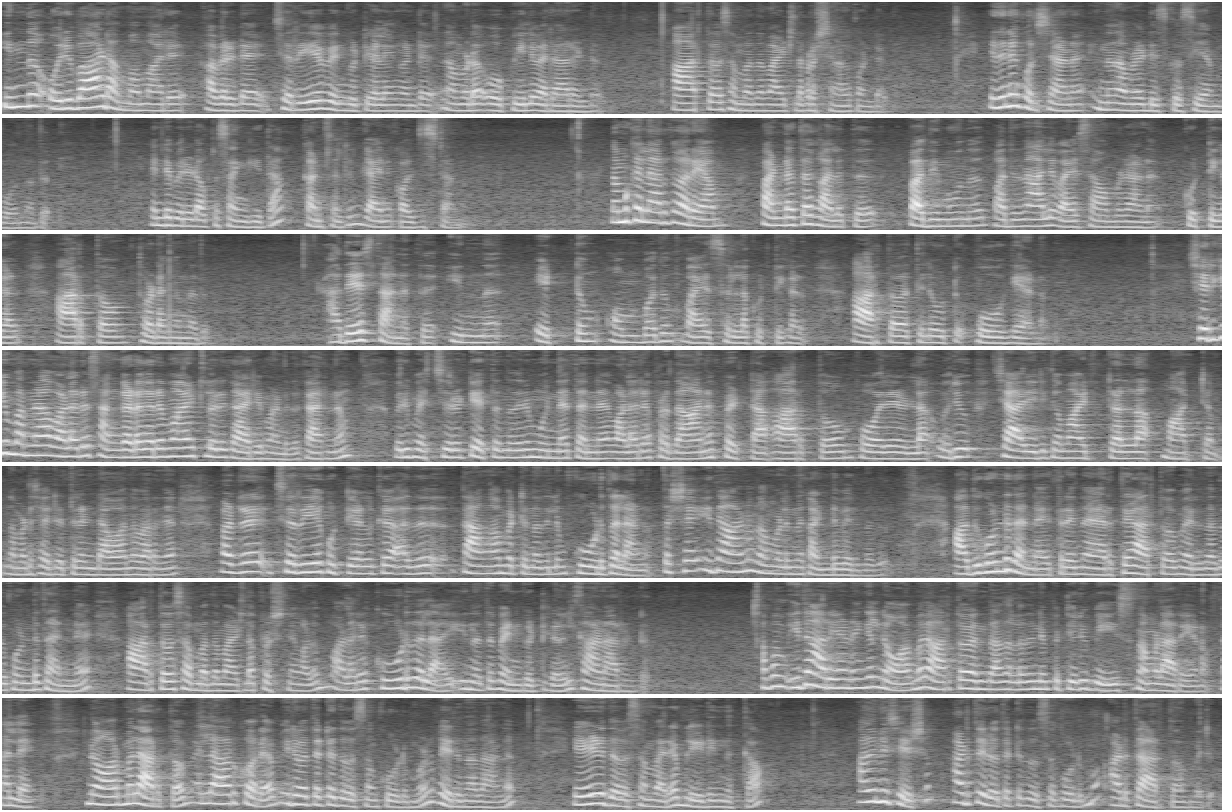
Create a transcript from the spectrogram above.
ഇന്ന് ഒരുപാട് അമ്മമാർ അവരുടെ ചെറിയ പെൺകുട്ടികളെയും കൊണ്ട് നമ്മുടെ ഒ പിയിൽ വരാറുണ്ട്. ആർത്തവ സംബന്ധമായിട്ടുള്ള പ്രശ്നങ്ങൾ കൊണ്ട്. ഇതിനെക്കുറിച്ചാണ് ഇന്ന് നമ്മൾ ഡിസ്കസ് ചെയ്യാൻ പോകുന്നത്. എന്റെ പേര് ഡോക്ടർ സംഗീത കൺസൾട്ടന്റ് ഗൈനക്കോളജിസ്റ്റാണ്. നമുക്കെല്ലാവർക്കും അറിയാം പണ്ടത്തെ കാലത്ത് പതിമൂന്ന് പതിനാല് വയസ്സാകുമ്പോഴാണ് കുട്ടികൾ ആർത്തവം തുടങ്ങുന്നത്. അതേ സ്ഥാനത്ത് ഇന്ന് എട്ടും ഒമ്പതും വയസ്സുള്ള കുട്ടികൾ ആർത്തവത്തിലോട്ട് പോവുകയാണ്. ശരിക്കും പറഞ്ഞാൽ വളരെ സങ്കടകരമായിട്ടുള്ളൊരു കാര്യമാണിത്. കാരണം ഒരു മെച്യൂരിറ്റി എത്തുന്നതിന് മുന്നേ തന്നെ വളരെ പ്രധാനപ്പെട്ട ആർത്തവം പോലെയുള്ള ഒരു ശാരീരികമായിട്ടുള്ള മാറ്റം നമ്മുടെ ശരീരത്തിൽ ഉണ്ടാവുക എന്ന് പറഞ്ഞാൽ വളരെ ചെറിയ കുട്ടികൾക്ക് അത് താങ്ങാൻ പറ്റുന്നതിലും കൂടുതലാണ്. പക്ഷേ ഇതാണ് നമ്മളിന്ന് കണ്ടുവരുന്നത്. അതുകൊണ്ട് തന്നെ ഇത്രയും നേരത്തെ ആർത്തവം വരുന്നത് കൊണ്ട് തന്നെ ആർത്തവ സംബന്ധമായിട്ടുള്ള പ്രശ്നങ്ങളും വളരെ കൂടുതലായി ഇന്നത്തെ പെൺകുട്ടികളിൽ കാണാറുണ്ട്. അപ്പം ഇതറിയണമെങ്കിൽ നോർമൽ അർത്ഥം എന്താണെന്നുള്ളതിനെ പറ്റി ഒരു ബേസ് നമ്മൾ അറിയണം അല്ലേ? നോർമൽ അർത്ഥം എല്ലാവർക്കും അറിയാം. ഇരുപത്തെട്ട് ദിവസം കൂടുമ്പോൾ വരുന്നതാണ്. ഏഴ് ദിവസം വരെ ബ്ലീഡിങ് നിൽക്കാം. അതിനുശേഷം അടുത്ത ഇരുപത്തെട്ട് ദിവസം കൂടുമ്പോൾ അടുത്ത ആർത്തവം വരും.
